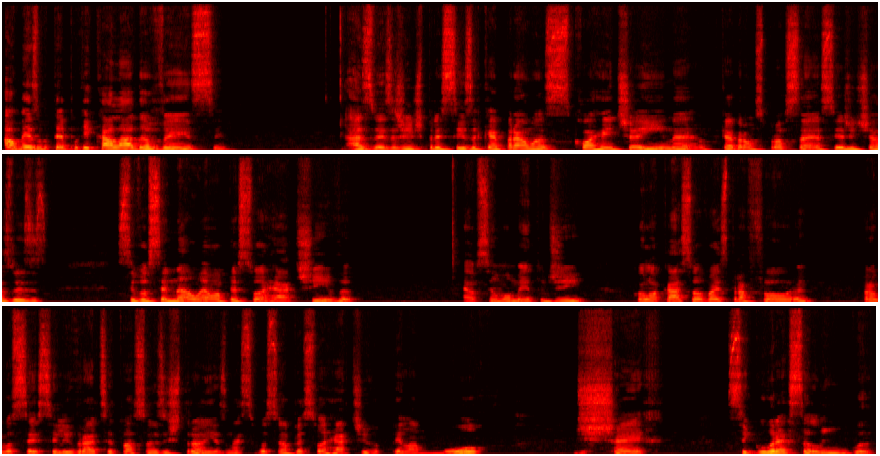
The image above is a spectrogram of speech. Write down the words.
ao mesmo tempo que calada vence, às vezes a gente precisa quebrar umas correntes aí, né? Quebrar uns processos e a gente às vezes, se você não é uma pessoa reativa, é o seu momento de colocar a sua voz para fora para você se livrar de situações estranhas. Mas se você é uma pessoa reativa, pelo amor de Cher, segura essa língua.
